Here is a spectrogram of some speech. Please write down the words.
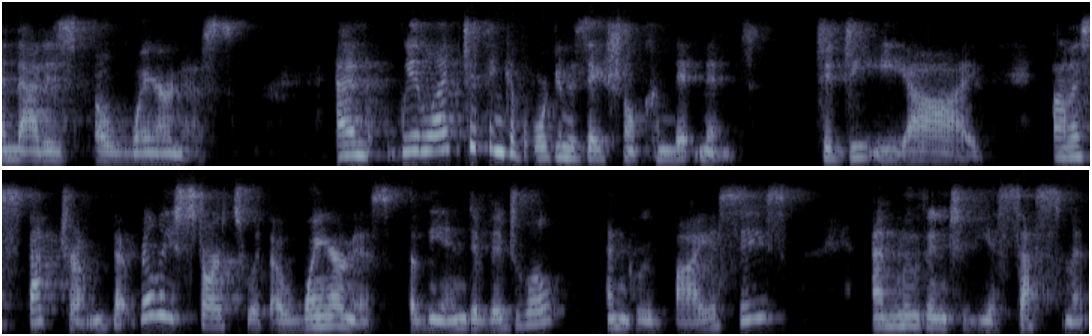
and that is awareness. And we like to think of organizational commitment to DEI on a spectrum that really starts with awareness of the individual and group biases and move into the assessment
